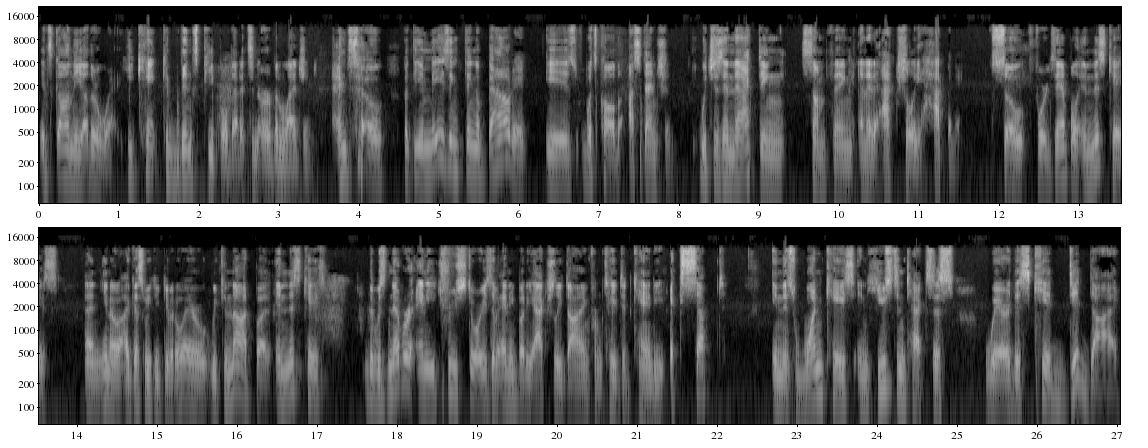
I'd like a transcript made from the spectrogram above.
it's gone the other way. He can't convince people that it's an urban legend. And so, but the amazing thing about it is what's called ostension, which is enacting something and it actually happening. So, for example, in this case, and you know, I guess we could give it away or we cannot. But in this case, there was never any true stories of anybody actually dying from tainted candy, except in this one case in Houston, Texas, where this kid did die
